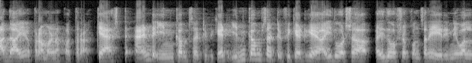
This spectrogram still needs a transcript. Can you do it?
ಆದಾಯ ಪ್ರಮಾಣ ಪತ್ರ caste and income certificate income ಸರ್ಟಿಫಿಕೇಟ್ಗೆ ಐದು ವರ್ಷ, ಐದು ವರ್ಷಕ್ಕೊಂದ್ಸರಿ ರಿನ್ಯೂವಲ್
